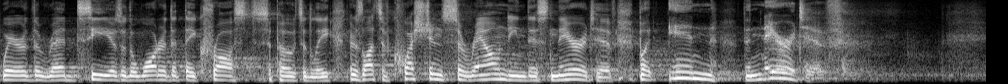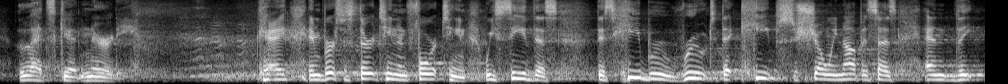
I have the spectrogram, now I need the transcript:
where the Red Sea is or the water that they crossed, supposedly. There's lots of questions surrounding this narrative. But in the narrative, let's get nerdy okay? In verses 13 and 14, we see this, this Hebrew root that keeps showing up. It says, and the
